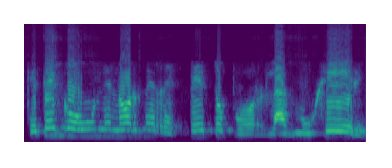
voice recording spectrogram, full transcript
que tengo un enorme respeto por las mujeres,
